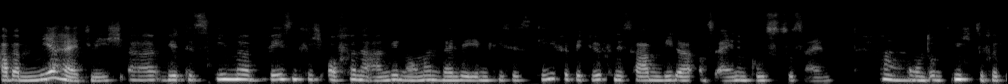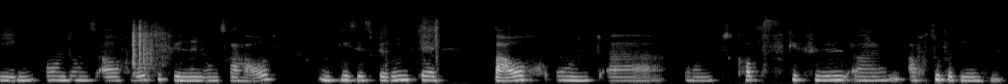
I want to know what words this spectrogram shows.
Aber mehrheitlich äh, wird es immer wesentlich offener angenommen, weil wir eben dieses tiefe Bedürfnis haben, wieder aus einem Guss zu sein hm. und uns nicht zu verbiegen und uns auch wohlzufühlen in unserer Haut und dieses berühmte Bauch- und, äh, und Kopfgefühl äh, auch zu verbinden.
